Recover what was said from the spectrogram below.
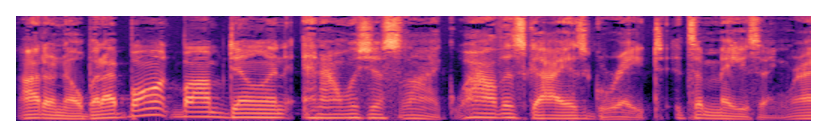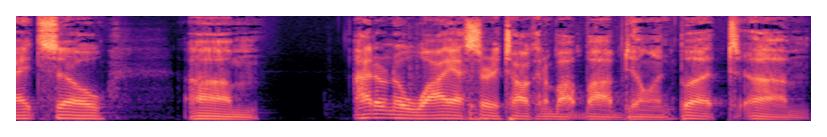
I don't know, but I bought Bob Dylan and I was just like, wow, this guy is great. It's amazing, right? So, um, I don't know why I started talking about Bob Dylan, but, um,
